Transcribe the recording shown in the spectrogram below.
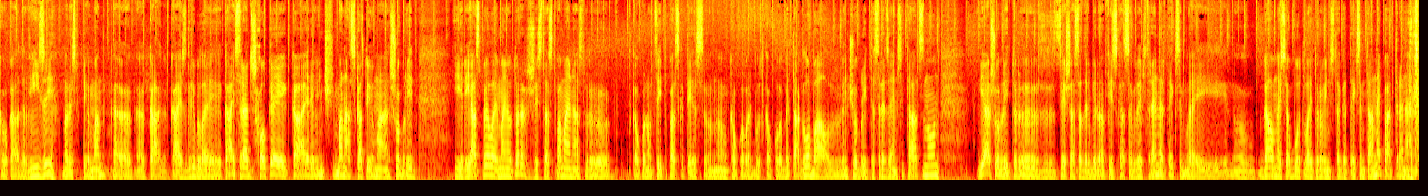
kaut kāda vīzija. Nu, respektīvi, man, kā, kā, kā es gribu, lai, kā es redzu hokeju, kā ir viņš manā skatījumā šobrīd ir jāspēlē. Man jau tur šis tas pamainās. Tur, Kaut ko no cita paskaties, un kaut ko varbūt kaut ko, bet tā globāli viņš šobrīd tas redzējums ir tāds. Nu, un, Jā, šobrīd tur uh, ciešā sadarbībā ar fiziskās sagatavības treneru, teiksim, lai nu, galvenais jau būtu, lai tur viņus tagad, teiksim, tā nepārtrenētu.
